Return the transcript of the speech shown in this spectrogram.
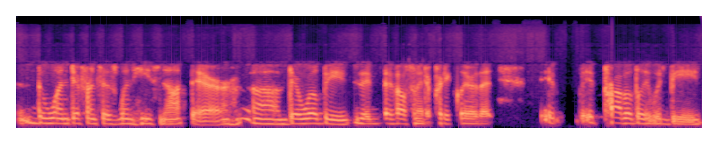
The one difference is when he's not there, um, there will be. They've also made it pretty clear that it, it probably would be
